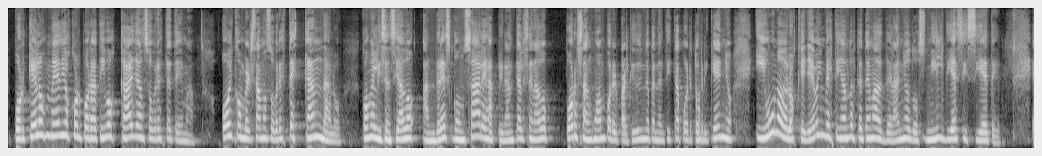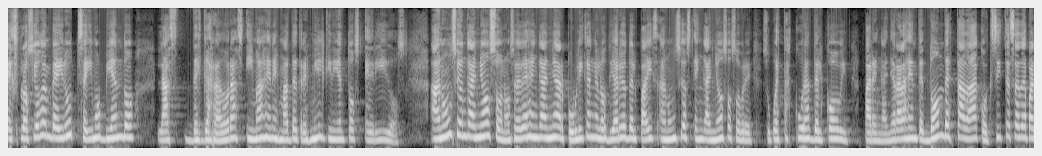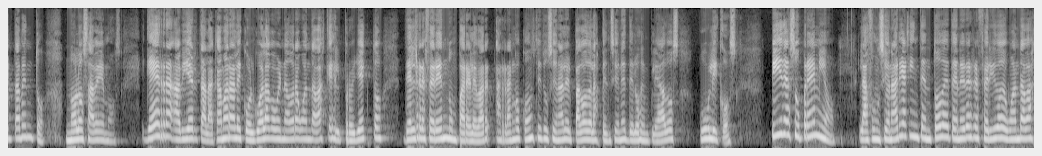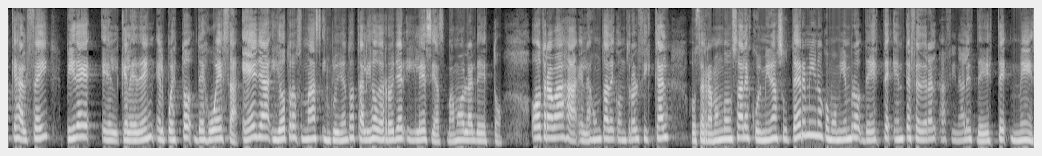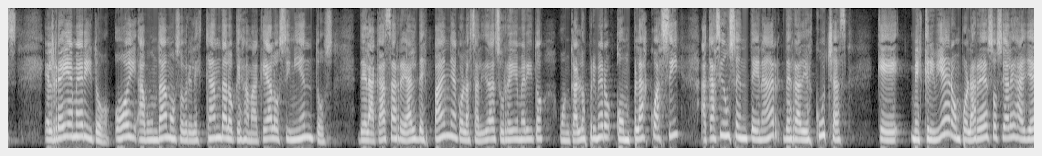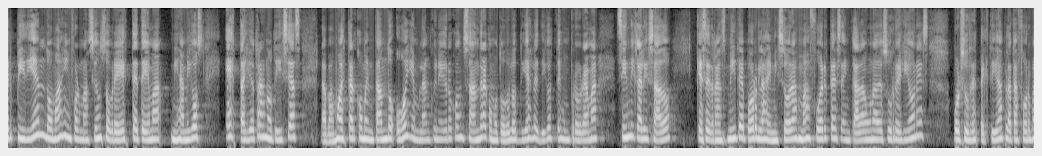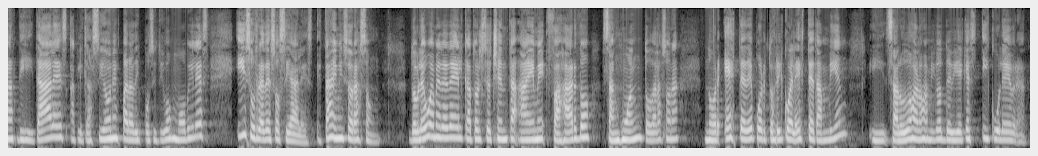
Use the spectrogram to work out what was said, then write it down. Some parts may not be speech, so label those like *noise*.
¿Por qué los medios corporativos callan sobre este tema? Hoy conversamos sobre este escándalo con el licenciado Andrés González, aspirante al Senado por San Juan por el Partido Independentista Puertorriqueño y uno de los que lleva investigando este tema desde el año 2017. Explosión en Beirut, seguimos viendo las desgarradoras imágenes, más de 3.500 heridos. Anuncio engañoso, no se deje engañar, publican en los diarios del país anuncios engañosos sobre supuestas curas del COVID para engañar a la gente. ¿Dónde está DACO? ¿Existe ese departamento? No lo sabemos. Guerra abierta. La Cámara le colgó a la gobernadora Wanda Vázquez el proyecto del referéndum para elevar a rango constitucional el pago de las pensiones de los empleados públicos. Pide su premio. La funcionaria que intentó detener el referido de Wanda Vázquez al FEI pide el, que le den el puesto de jueza, ella y otros más, incluyendo hasta el hijo de Roger Iglesias. Vamos a hablar de esto. O trabaja en la Junta de Control Fiscal. José Ramón González culmina su término como miembro de este ente federal a finales de este mes. El rey emérito, hoy abundamos sobre el escándalo que jamaquea los cimientos de la Casa Real de España con la salida de su rey emérito Juan Carlos I. Complazco así a casi un centenar de radioescuchas que me escribieron por las redes sociales ayer pidiendo más información sobre este tema. Mis amigos, estas y otras noticias las vamos a estar comentando hoy en blanco y negro con Sandra. Como todos los días les digo, este es un programa sindicalizado que se transmite por las emisoras más fuertes en cada una de sus regiones, por sus respectivas plataformas digitales, aplicaciones para dispositivos móviles y sus redes sociales. Estas emisoras son WMDD el 1480 AM Fajardo, San Juan, toda la zona noreste de Puerto Rico, el este también. Y saludos a los amigos de Vieques y Culebra.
